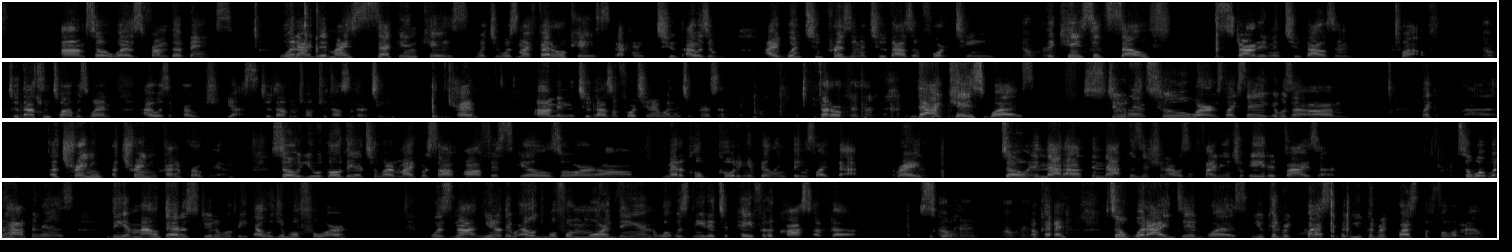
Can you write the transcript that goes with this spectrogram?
Um, so it was from the banks. When I did my second case, which was my federal case back in two, I was a, I went to prison in 2014. Okay. The case itself started in 2012. Okay. 2012 is when I was approached. Yes, 2012, 2013. Okay. Um, in 2014, I went into prison, federal prison. That case was students who were like, say, it was a um, like uh, a training a training kind of program. So you would go there to learn Microsoft Office skills or um, medical coding and billing, things like that, right? Okay. So in that uh, in that position, I was a financial aid advisor. So what would happen is the amount that a student would be eligible for was not, you know, they were eligible for more than what was needed to pay for the cost of the school. Okay. Okay. Okay. So what I did was you could request, but you could request the full amount.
